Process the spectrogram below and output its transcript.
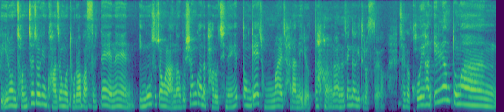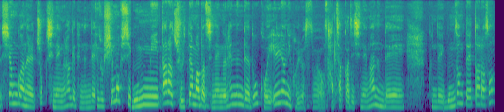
이런 전체적인 과정을 돌아봤을 때에는 인공수정을 안 하고 시험관을 바로 진행했던 게 정말 잘한 일이었다라는 생각이 들었어요. 제가 거의 한 1년 동안 시험관을 쭉 진행을 하게 됐는데 계속 쉼없이 몸이 따라줄 때마다 진행을 했는데도 거의 1년이 걸렸어요. 4차까지 진행하는데 근데 몸 상태에 따라서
